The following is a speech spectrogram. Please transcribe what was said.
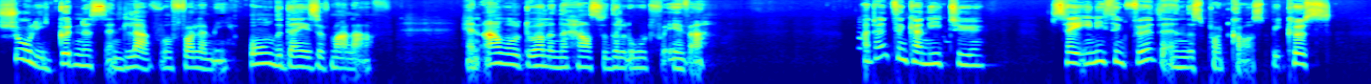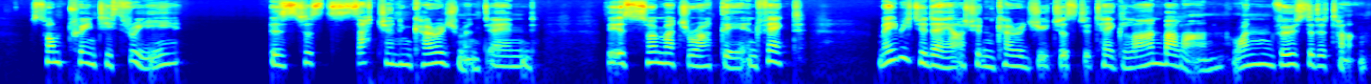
Surely goodness and love will follow me all the days of my life, and I will dwell in the house of the Lord forever. I don't think I need to say anything further in this podcast because Psalm 23 is just such an encouragement, and there is so much right there. In fact, maybe today I should encourage you just to take line by line, one verse at a time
